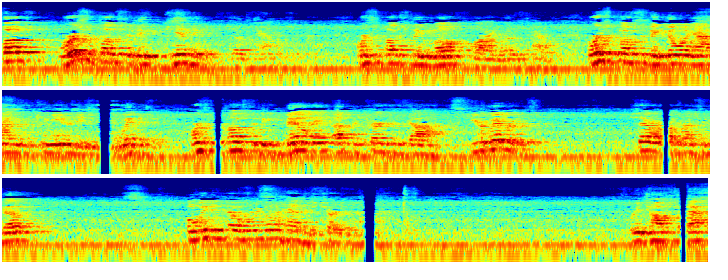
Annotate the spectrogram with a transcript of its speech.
Folks, we're supposed to be giving those talents. We're supposed to be multiplying those talents. We're supposed to be going out into the communities and witnessing. We're supposed to be building up the church of God. You remember several months ago when we didn't know where we were going to have this church. We talked about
